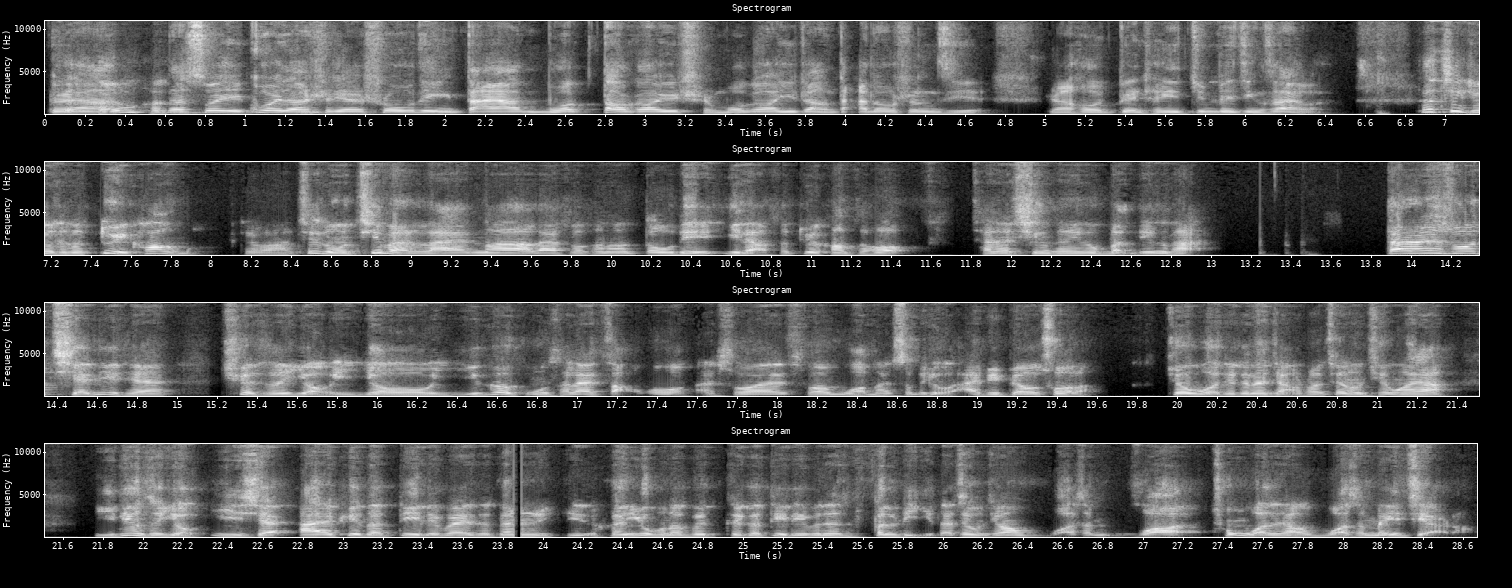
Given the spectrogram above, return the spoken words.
对啊很有可，能。那所以过一段时间，说不定大家魔道高一尺，魔高一丈，大家都升级，然后变成一军备竞赛了。那这就是个对抗嘛，对吧？这种基本来那来说，可能都得一两次对抗之后，才能形成一个稳定态。当然说前几天确实有有一个公司来找过我们，说说我们是不是有 IP 标错了？就我就跟他讲说，这种情况下一定是有一些 IP 的地理位置跟跟用户的位这个地理位置是分离的。这种情况，我是我从我的角度我是没解的，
